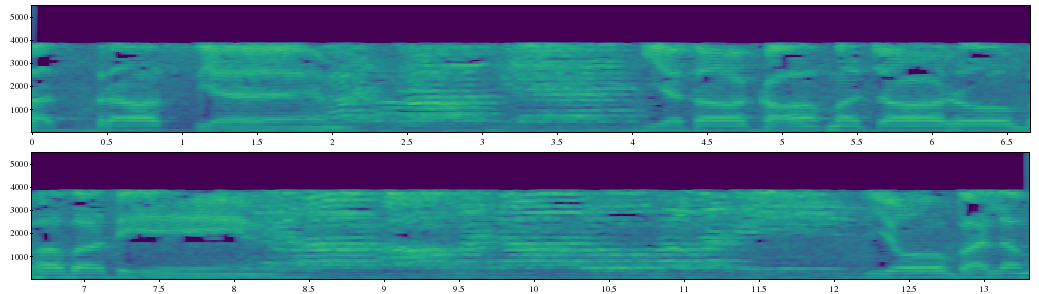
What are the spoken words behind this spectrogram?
तत्रास्य यथा कामचारो भवति यो बलं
